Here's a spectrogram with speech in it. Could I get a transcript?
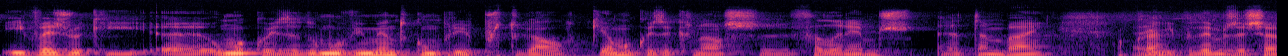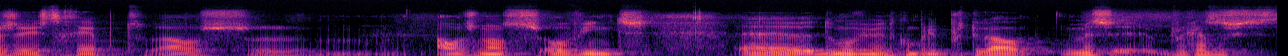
e vejo aqui eh, uma coisa do movimento Cumprir Portugal, que é uma coisa que nós eh, falaremos eh, também eh, e podemos deixar já este repto aos, aos nossos ouvintes do movimento Cumprir Portugal. Mas, por acaso,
